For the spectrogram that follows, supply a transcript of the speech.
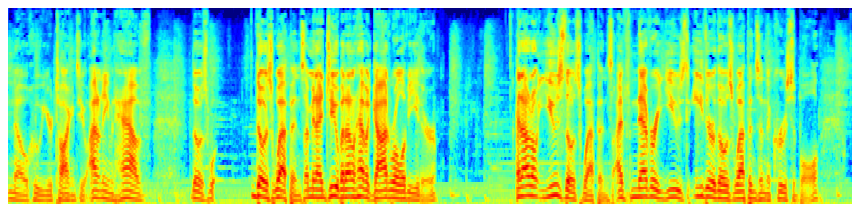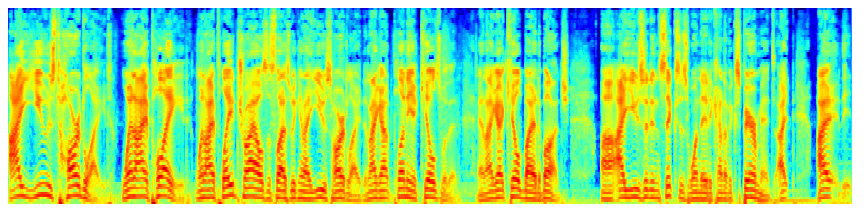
know who you're talking to. I don't even have those those weapons. I mean, I do, but I don't have a god roll of either." And I don't use those weapons. I've never used either of those weapons in the Crucible. I used Hardlight when I played. When I played Trials this last weekend, I used Hardlight, and I got plenty of kills with it. And I got killed by it a bunch. Uh, I use it in sixes one day to kind of experiment. I, I,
